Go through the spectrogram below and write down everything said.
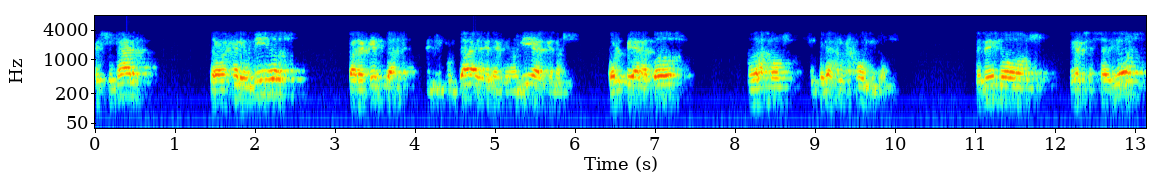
es sumar, trabajar unidos para que estas dificultades de la economía que nos golpean a todos podamos superarlas juntos. Tenemos, gracias a Dios,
